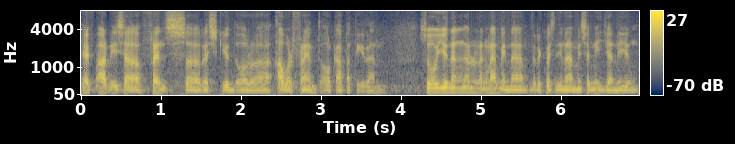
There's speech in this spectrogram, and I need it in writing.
FR is a friends ah, rescued or ah, our friend or kapatiran. So yun ang ano lang namin na request din namin sa media na yung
